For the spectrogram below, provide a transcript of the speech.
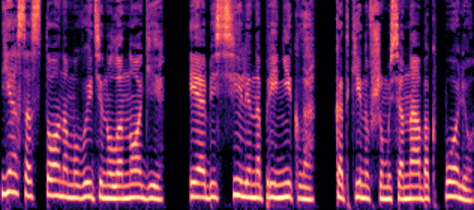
я со стоном вытянула ноги и обессиленно приникла к откинувшемуся на бок полю,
